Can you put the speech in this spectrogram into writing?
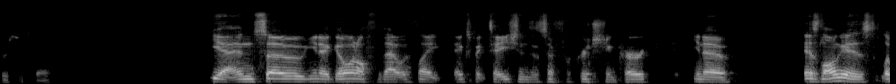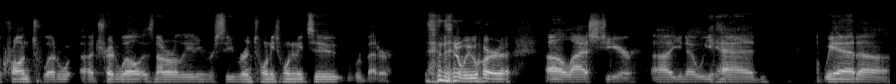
for success. Yeah, and so you know, going off of that with like expectations and stuff for Christian Kirk, you know, as long as Laquon Twed- uh, Treadwell is not our leading receiver in 2022, we're better than we were uh, last year. Uh, you know, we had we had uh,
